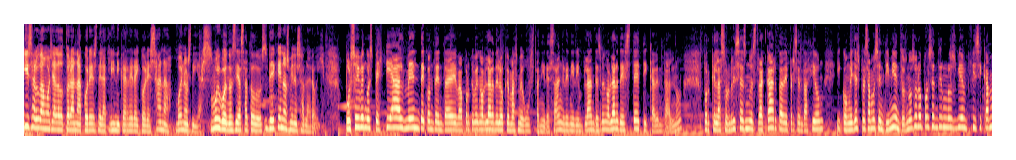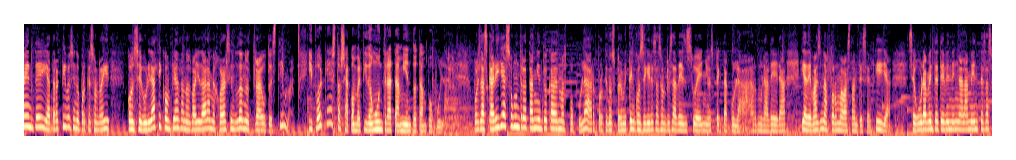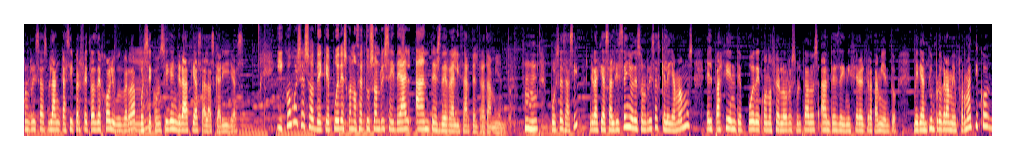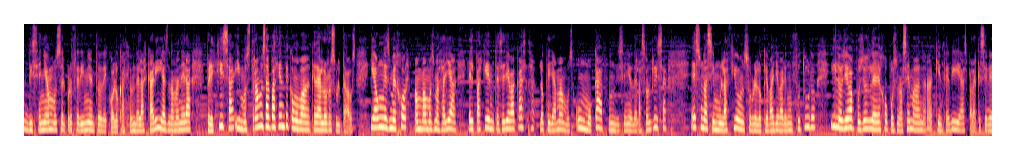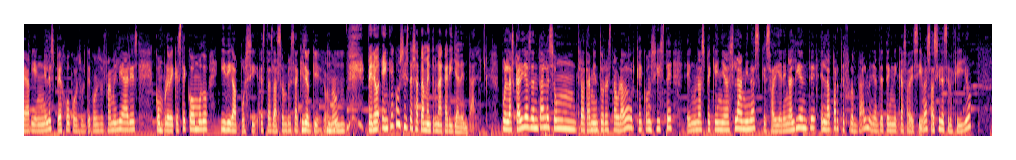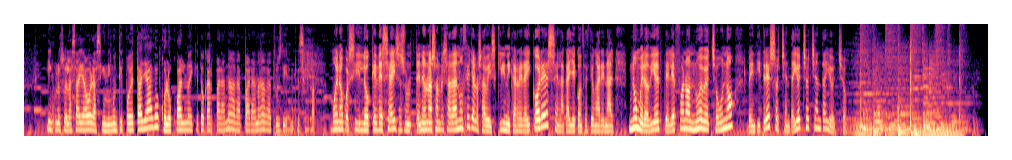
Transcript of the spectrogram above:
Y saludamos ya a la doctora Ana Cores de la Clínica Herrera y Coresana. Buenos días. Muy buenos días a todos. ¿De qué nos vienes a hablar hoy? Pues hoy vengo especialmente contenta, Eva, porque vengo a hablar de lo que más me gusta, ni de sangre ni de implantes, vengo a hablar de estética dental, ¿no? Porque la sonrisa es nuestra carta de presentación y con ella expresamos sentimientos, no solo por sentirnos bien físicamente y atractivos, sino porque sonreír con seguridad y confianza nos va a ayudar a mejorar sin duda nuestra autoestima. ¿Y por qué esto se ha convertido en un tratamiento tan popular? Pues las carillas son un tratamiento cada vez más popular porque nos permiten conseguir esa sonrisa de ensueño espectacular, duradera y además de una forma bastante sencilla. Seguramente te vienen a la mente esas sonrisas blancas y perfectas de Hollywood, ¿verdad? Pues se consiguen gracias a las carillas. ¿Y cómo es eso de que puedes conocer tu sonrisa ideal antes de realizarte el tratamiento? Pues es así. Gracias al diseño de sonrisas que le llamamos, el paciente puede conocer los resultados antes de iniciar el tratamiento. Mediante un programa informático diseñamos el procedimiento de colocación de las carillas de una manera precisa y mostramos al paciente cómo van a quedar los resultados. Y aún es mejor, aún vamos más allá, el paciente se lleva a casa lo que llamamos un mock-up, un diseño de la sonrisa. Es una simulación sobre lo que va a llevar en un futuro y lo lleva, pues yo le dejo pues una semana, 15 días para que se vea bien en el espejo con su con sus familiares, compruebe que esté cómodo y diga, pues sí, esta es la sonrisa que yo quiero, ¿no? Pero ¿en qué consiste exactamente una carilla dental? Pues las carillas dentales son un tratamiento restaurador que consiste en unas pequeñas láminas que se adhieren al diente en la parte frontal mediante técnicas adhesivas, así de sencillo. Incluso las hay ahora sin ningún tipo de tallado, con lo cual no hay que tocar para nada, para nada tus dientes, Eva. Bueno, pues si lo que deseáis es tener una sonrisa de anuncio, ya lo sabéis, Clínica Herrera y Cores, en la calle Concepción Arenal, número 10, teléfono 981 23 88 88.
